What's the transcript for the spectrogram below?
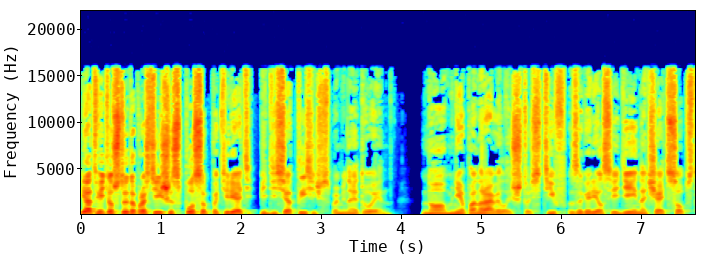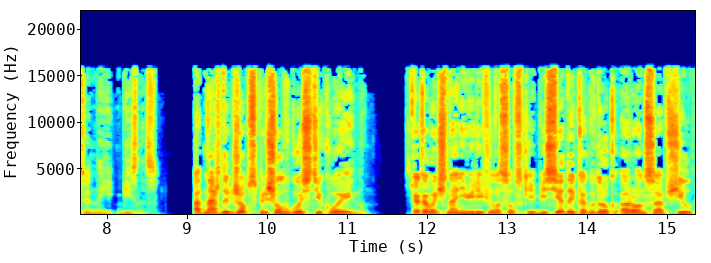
Я ответил, что это простейший способ потерять 50 тысяч, вспоминает Уэйн. Но мне понравилось, что Стив загорелся идеей начать собственный бизнес. Однажды Джобс пришел в гости к Уэйну. Как обычно, они вели философские беседы, как вдруг Рон сообщил,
